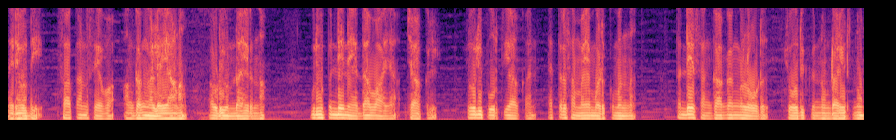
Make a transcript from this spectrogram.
നിരവധി സാത്താൻ സേവ അംഗങ്ങളെയാണ് അവിടെ ഉണ്ടായിരുന്ന. ഗ്രൂപ്പിന്റെ നേതാവായ ചാക്കൽ ജോലി പൂർത്തിയാക്കാൻ എത്ര സമയമെടുക്കുമെന്ന് തന്റെ സംഘാംഗങ്ങളോട് ചോദിക്കുന്നുണ്ടായിരുന്നു.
